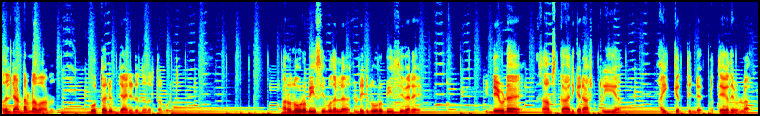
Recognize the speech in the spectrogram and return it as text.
അതിൽ രണ്ടെണ്ണമാണ് ബുദ്ധനും ജൈനനും നേതൃത്വം കൊടുത്തത്. അറുന്നൂറ് ബി സി മുതൽ ഇരുന്നൂറ് ബി സി വരെ ഇന്ത്യയുടെ സാംസ്കാരിക രാഷ്ട്രീയ ഐക്യത്തിന്റെ പ്രത്യേകതയുള്ള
